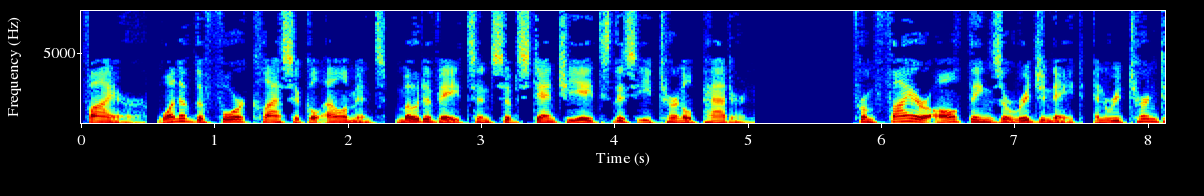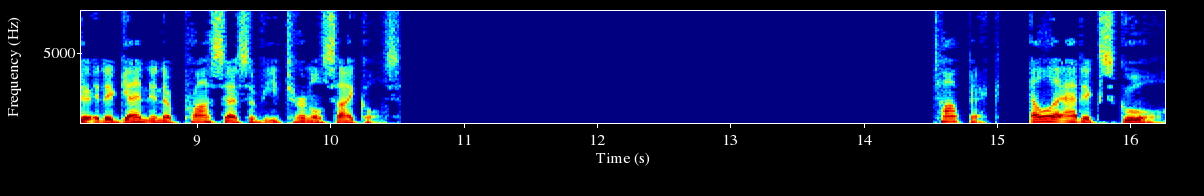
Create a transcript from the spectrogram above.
fire, one of the four classical elements, motivates and substantiates this eternal pattern. From fire all things originate, and return to it again in a process of eternal cycles. Eleatic school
